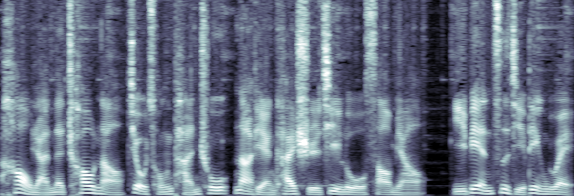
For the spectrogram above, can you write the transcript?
浩然的超脑就从弹出那点开始记录扫描，以便自己定位。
